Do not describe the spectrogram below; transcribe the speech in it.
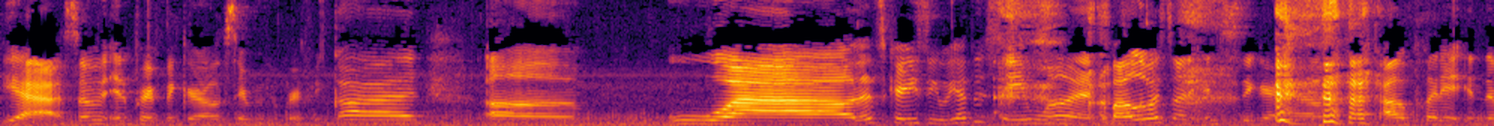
Yeah, so I'm an imperfect girl serving a perfect God. Um, wow, that's crazy. We have the same one. Follow us on Instagram. I'll put it in the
